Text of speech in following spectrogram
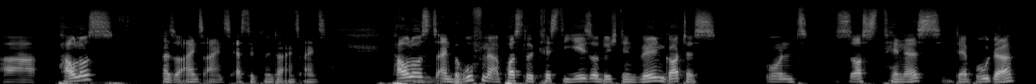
Äh, Paulus, also 1.1, 1. Korinther 1.1. Paulus, Mhm. ein berufener Apostel Christi Jesu durch den Willen Gottes und Sosthenes, der Bruder,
